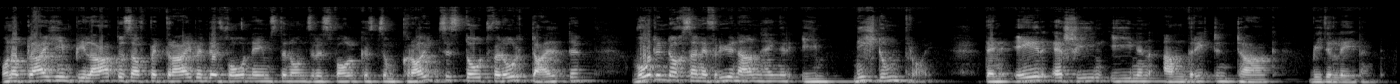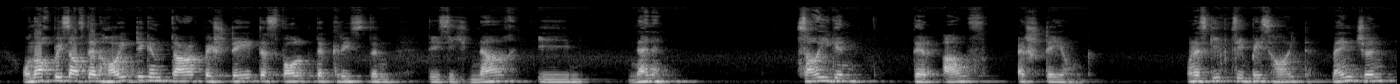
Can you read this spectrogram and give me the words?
Und obgleich ihn Pilatus auf Betreiben der Vornehmsten unseres Volkes zum Kreuzestod verurteilte, wurden doch seine frühen Anhänger ihm nicht untreu denn er erschien ihnen am dritten Tag wieder lebend. Und noch bis auf den heutigen Tag besteht das Volk der Christen, die sich nach ihm nennen. Zeugen der Auferstehung. Und es gibt sie bis heute. Menschen,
